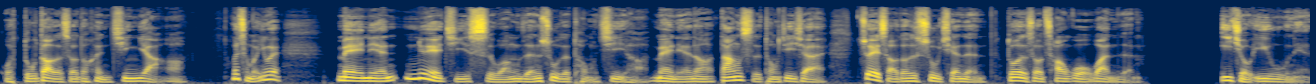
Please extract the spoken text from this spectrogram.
我读到的时候都很惊讶啊！为什么？因为每年疟疾死亡人数的统计哈，每年呢，当时统计下来最少都是数千人，多的时候超过万人。一九一五年，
